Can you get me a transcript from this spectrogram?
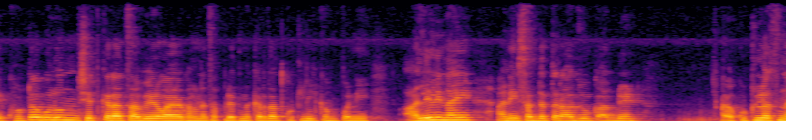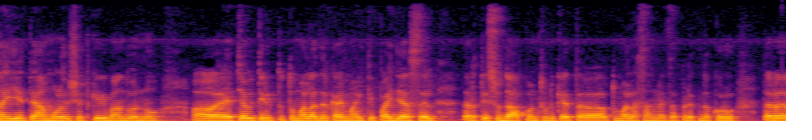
ते खोटं बोलून शेतकऱ्याचा वेळ वाया घालण्याचा प्रयत्न करतात. कुठलीही कंपनी आलेली नाही. आणि सध्या तर अजून अपडेट कुठलंच नाही आहे त्यामुळे शेतकरी बांधवांनो याच्या व्यतिरिक्त तुम्हाला जर काही माहिती पाहिजे असेल तर ते सुद्धा आपण थोडक्यात तुम्हाला सांगण्याचा प्रयत्न करू. तर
